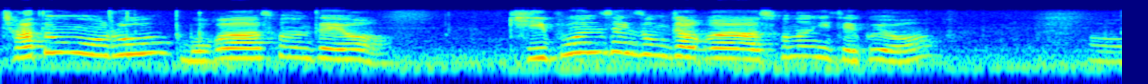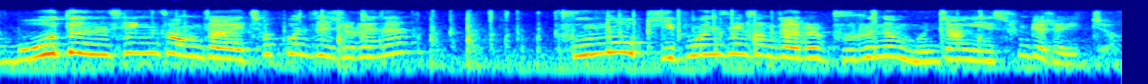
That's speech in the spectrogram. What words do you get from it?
자동으로 뭐가 선언돼요? 기본 생성자가 선언이 되고요 어, 모든 생성자의 첫 번째 줄에는 부모 기본 생성자를 부르는 문장이 숨겨져 있죠.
